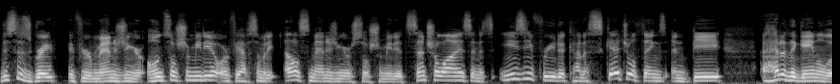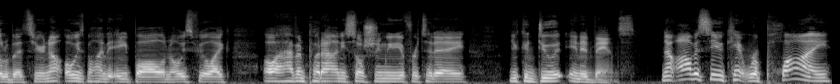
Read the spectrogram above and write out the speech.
This is great if you're managing your own social media or if you have somebody else managing your social media. It's centralized and it's easy for you to kind of schedule things and be ahead of the game a little bit so you're not always behind the eight ball and always feel like, oh, I haven't put out any social media for today you can do it in advance. Now, obviously, you can't reply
